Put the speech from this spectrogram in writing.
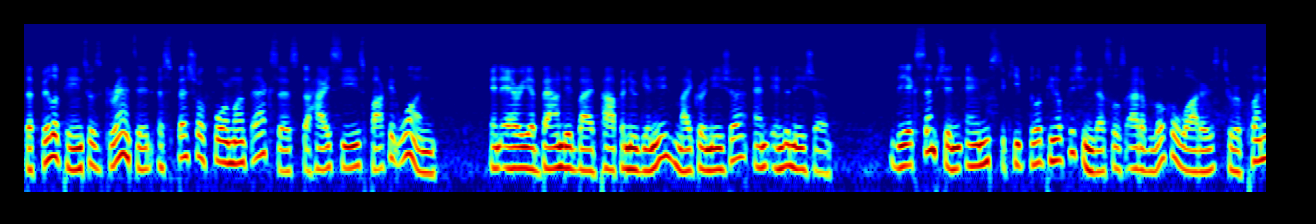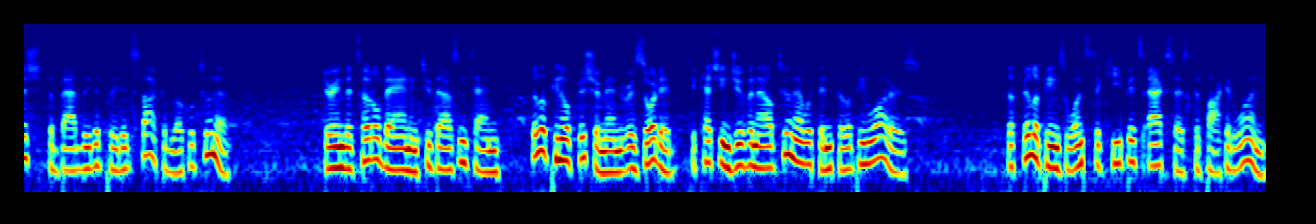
The Philippines was granted a special four month access to High Seas Pocket 1, an area bounded by Papua New Guinea, Micronesia, and Indonesia. The exemption aims to keep Filipino fishing vessels out of local waters to replenish the badly depleted stock of local tuna. During the total ban in 2010, Filipino fishermen resorted to catching juvenile tuna within Philippine waters. The Philippines wants to keep its access to Pocket 1.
